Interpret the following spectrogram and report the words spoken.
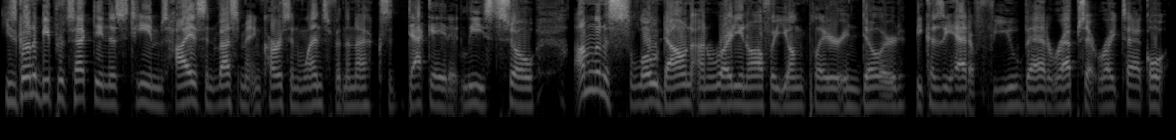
he's going to be protecting this team's highest investment in Carson Wentz for the next decade at least. So I'm going to slow down on writing off a young player in Dillard because he had a few bad reps at right tackle.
